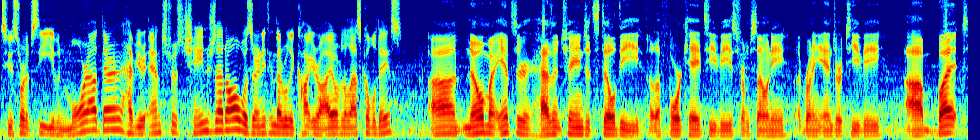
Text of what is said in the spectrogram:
to sort of see even more out there, have your answers changed at all? Was there anything that really caught your eye over the last couple days? Uh, no, my answer hasn't changed. It's still the uh, the 4K TVs from Sony uh, running Android TV. But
